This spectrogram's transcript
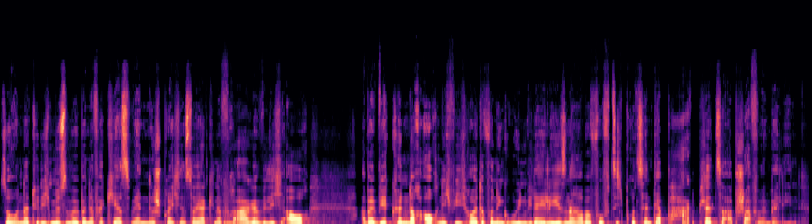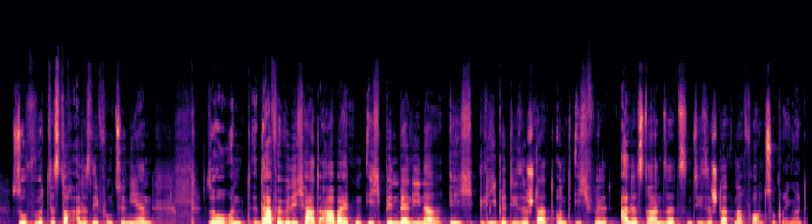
So, und natürlich müssen wir über eine Verkehrswende sprechen. Ist doch ja keine Frage, will ich auch. Aber wir können doch auch nicht, wie ich heute von den Grünen wieder gelesen habe, 50 Prozent der Parkplätze abschaffen in Berlin. So wird das doch alles nicht funktionieren. So, und dafür will ich hart arbeiten. Ich bin Berliner, ich liebe diese Stadt und ich will alles dran setzen, diese Stadt nach vorn zu bringen. Und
